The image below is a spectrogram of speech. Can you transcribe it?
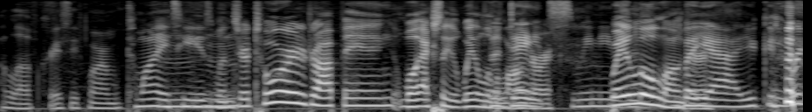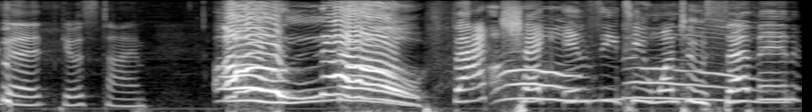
I love Crazy Form. Come on, ATEEZ. When's your tour dropping? Well, actually, wait a Mm-hmm. the little longer. dates we need. Wait a little longer. but yeah, you can. We're good. Give us time. Oh, no! Fact check Oh, NCT one two seven.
